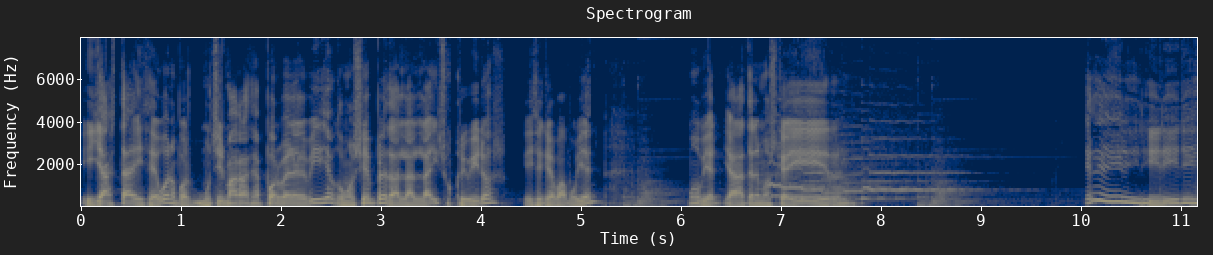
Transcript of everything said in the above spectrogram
Y ya está, dice, bueno, pues muchísimas gracias por ver el vídeo, como siempre, dadle al like, suscribiros, que dice que va muy bien. Muy bien, y ahora tenemos que ir y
